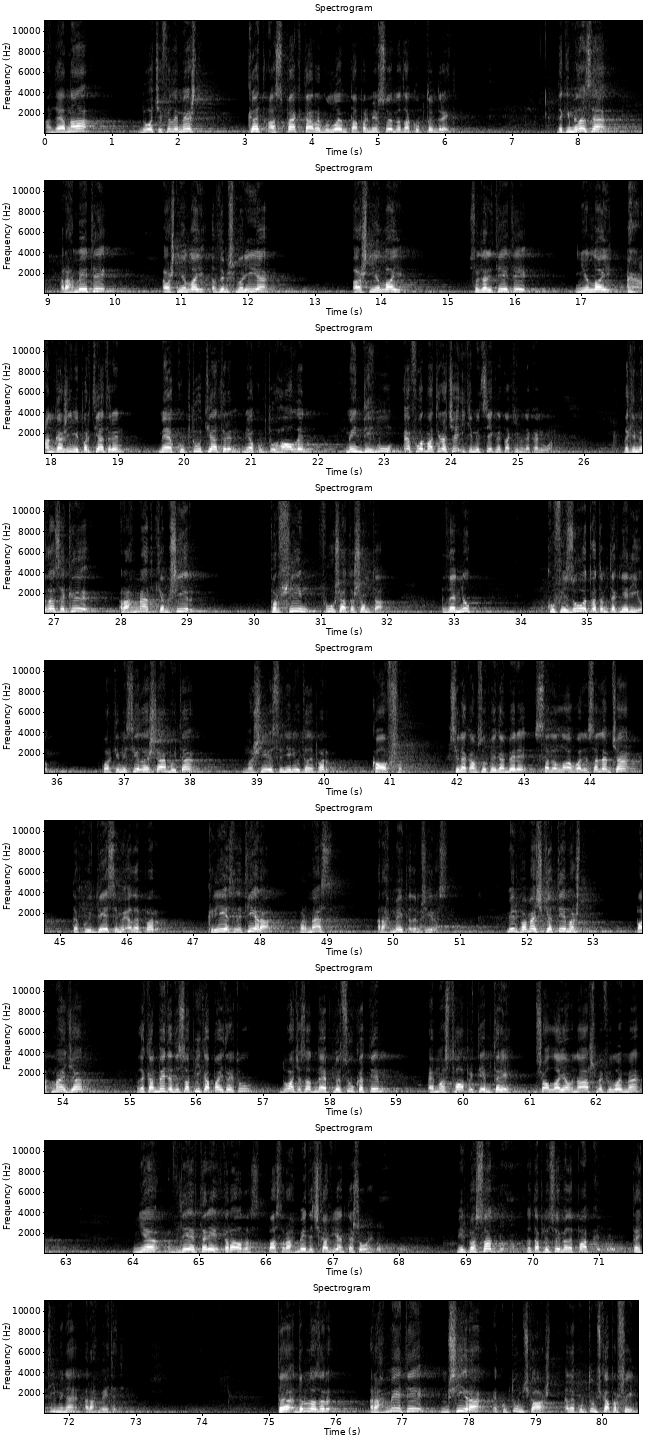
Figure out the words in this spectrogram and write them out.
Andaj na duhet që fillimisht këtë aspekt ta rregullojmë, ta përmirësojmë dhe ta kuptojmë drejt. Dhe kemi thënë se rahmeti është një lloj dhimbshmërie, është një lloj solidariteti, një lloj angazhimi për tjetrin, me e kuptu tjetrin, me ia kuptu hallin, me i ndihmu e forma tjera që i kemi cekë në takimin e kaluar. Dhe kemi thënë se ky rahmet, kjo mëshirë përfshin fusha të shumta dhe nuk kufizohet vetëm tek njeriu, por kemi sjellë edhe shembuj të mëshirës së njeriut edhe për kafshën. Si na ka mësuar pejgamberi sallallahu alaihi wasallam që të kujdesemi edhe për krijesat e tjera përmes rahmetit dhe mëshirës. Mirëpo meqë kjo temë është pak më e gjërë, dhe kanë mbetë disa pika pa i trajtu, dua që sot me e plotësu këtë temë, e mos të hapi temë të re. Insha Allah, javën e ardhshme fillojmë me një vlerë të re, të radhës, pas rahmetit çka vjen të shohim. Mirëpo sot do ta plotësojmë edhe pak trejtimin e rahmetit. Të nderum vllazër, rahmeti, mshira, e kuptum çka është, edhe kuptum çka përfshin.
